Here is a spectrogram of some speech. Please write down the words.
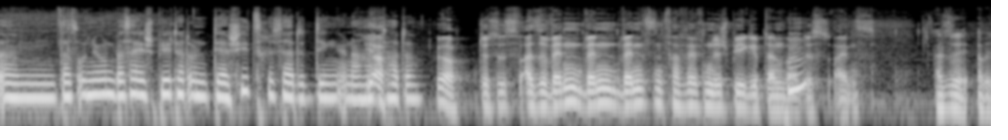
ähm, dass Union besser gespielt hat und der Schiedsrichter das Ding in der Hand Ja, hatte? ja, das ist, also wenn, wenn, wenn es ein verpfeffendes Spiel gibt, dann war das eins. Also aber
